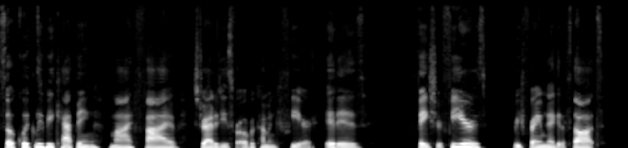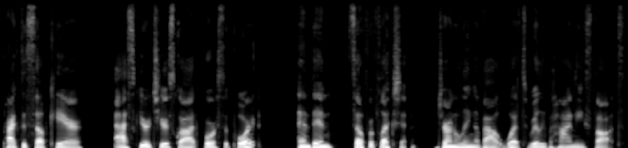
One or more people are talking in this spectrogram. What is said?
So, quickly recapping my five strategies for overcoming fear it is face your fears, reframe negative thoughts, practice self care, ask your cheer squad for support, and then self reflection, journaling about what's really behind these thoughts.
